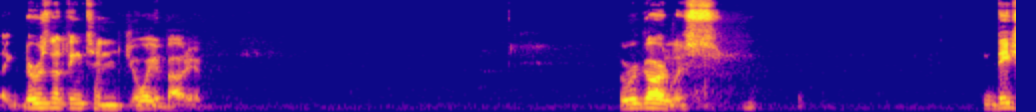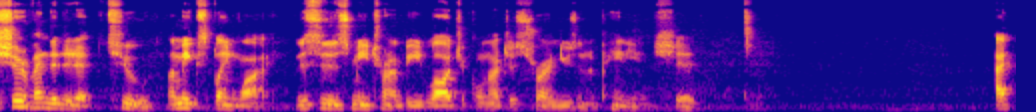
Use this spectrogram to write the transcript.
Like, there was nothing to enjoy about it. But regardless, they should have ended it at 2. Let me explain why. This is me trying to be logical, not just trying to use an opinion shit. At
